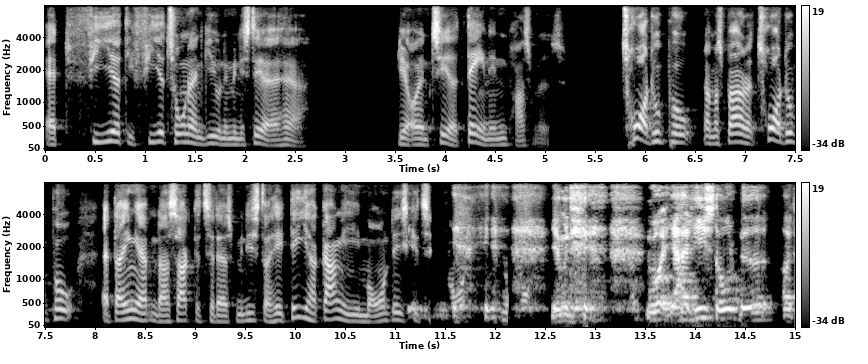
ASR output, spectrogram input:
at fire, de fire toneangivende ministerier her bliver orienteret dagen inden pressemødet? Tror du på, når man spørger dig, tror du på, at der er ingen af dem, der har sagt det til deres minister, hey, det I har gang i i morgen, det skal til i morgen? Jamen, nu, jeg har lige stået med, og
